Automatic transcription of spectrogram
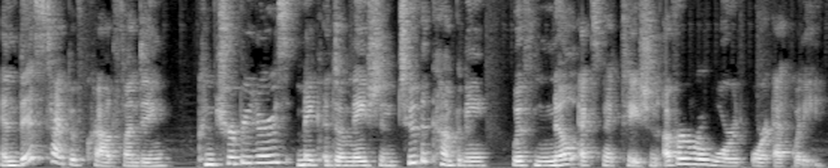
In this type of crowdfunding, contributors make a donation to the company with no expectation of a reward or equity.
